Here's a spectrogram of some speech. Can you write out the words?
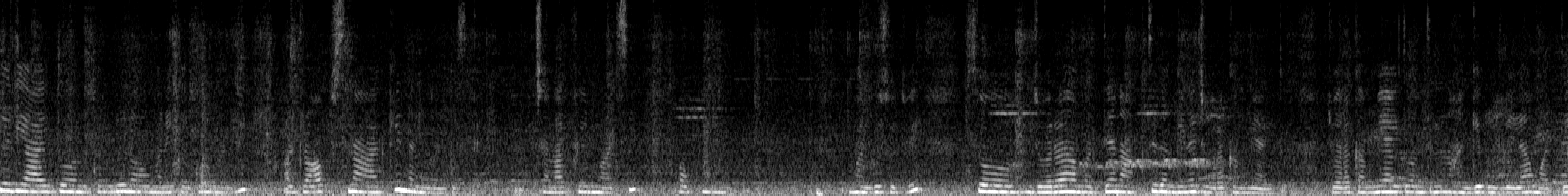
ಸರಿ ಆಯಿತು ಅಂದ್ಕೊಂಡು ನಾವು ಮನೆಗೆ ಕರ್ಕೊಂಡು ಬಂದ್ವಿ. ಆ ಡ್ರಾಪ್ಸ್ನ ಹಾಕಿ ನಾನು ಮಲಗಿಸ್ದೆ. ಚೆನ್ನಾಗಿ ಫೀಡ್ ಮಾಡಿಸಿ ಮಲಗಿಸಿದ್ವಿ. ಸೊ ಜ್ವರ ಮಧ್ಯಾಹ್ನ ಆಗ್ತಿದ್ದಂಗೆ ಜ್ವರ ಕಮ್ಮಿ ಆಯಿತು. ಜ್ವರ ಕಮ್ಮಿ ಆಯಿತು ಅಂತ ನಾನು ಹಾಗೆ ಬಿಡಲಿಲ್ಲ. ಮತ್ತೆ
